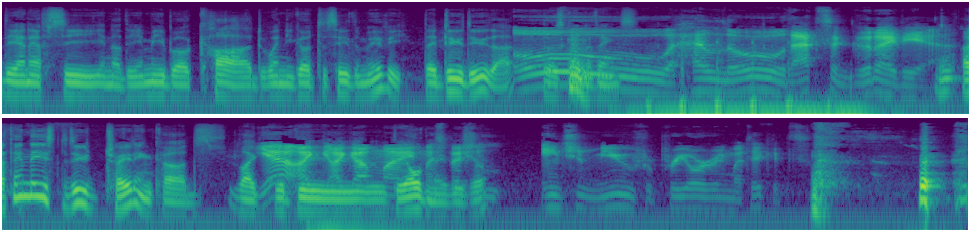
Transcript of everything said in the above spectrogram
the NFC, you know, the amiibo card when you go to see the movie. They do do that. Those kind of things. Oh, hello, that's a good idea. I think they used to do trading cards like yeah, with the I, I got my, the old my movies. special right? ancient Mew for pre-ordering my tickets.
